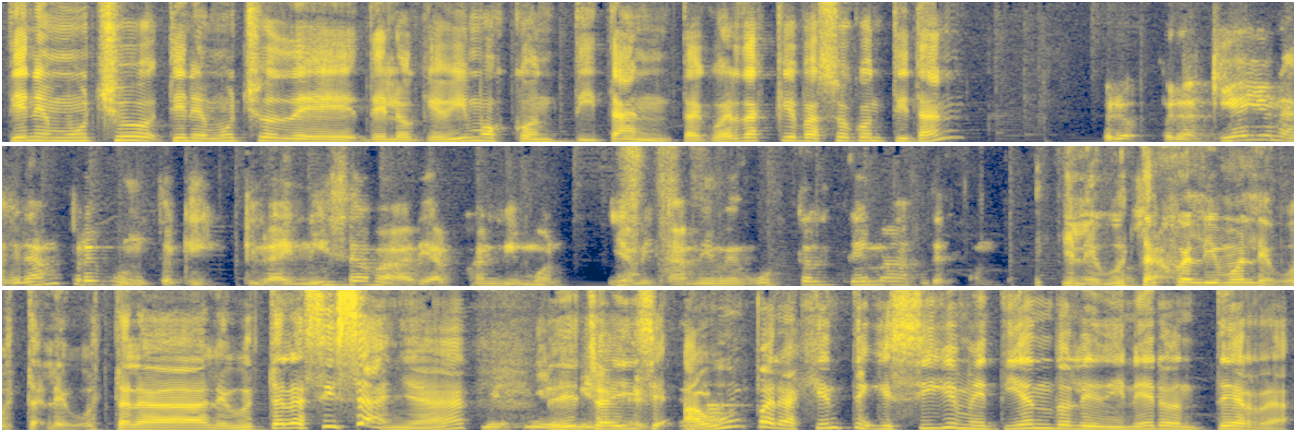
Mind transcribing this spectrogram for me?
tiene mucho, tiene mucho de, de lo que vimos con Titán. ¿Te acuerdas qué pasó con Titán? Pero, pero aquí hay una gran pregunta que, la inicia para variar Juan Limón. Y a mí, a mí me gusta el tema de fondo. Que le gusta a Juan Limón, le gusta, le gusta la, le gusta la cizaña. ¿eh? de hecho, ahí dice, aún para gente que sigue metiéndole dinero en tierra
